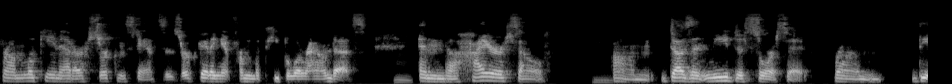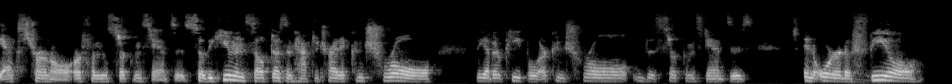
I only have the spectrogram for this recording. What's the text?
from looking at our circumstances or getting it from the people around us. Mm. And the higher self mm. um, doesn't need to source it from the external or from the circumstances. So the human self doesn't have to try to control the other people or control the circumstances in order to feel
